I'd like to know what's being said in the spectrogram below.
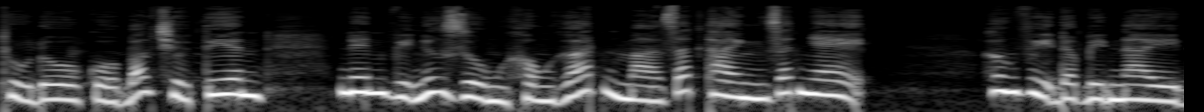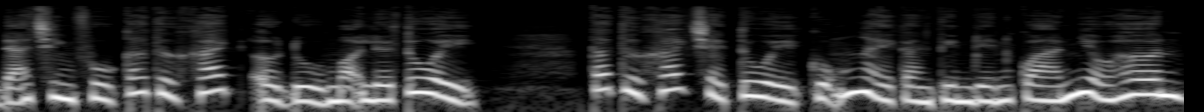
thủ đô của Bắc Triều Tiên, nên vị nước dùng không gắt mà rất thanh, rất nhẹ. Hương vị đặc biệt này đã chinh phục các thực khách ở đủ mọi lứa tuổi. Các thực khách trẻ tuổi cũng ngày càng tìm đến quán nhiều hơn.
